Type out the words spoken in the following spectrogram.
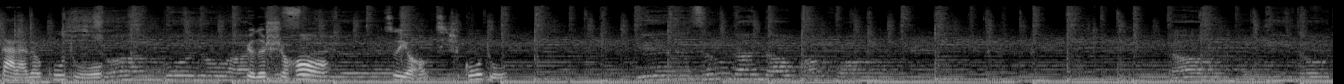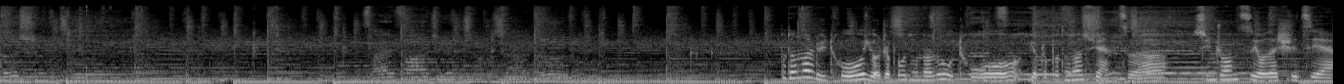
带来的孤独。有的时候，自由即是孤独。当你低头的瞬间，不同的旅途有着不同的路途，有着不同的选择，心中自由的世界，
